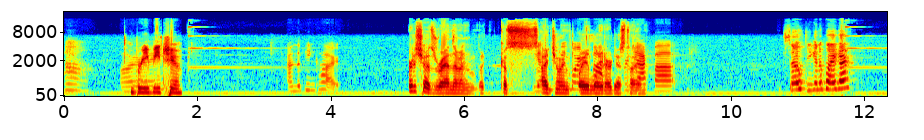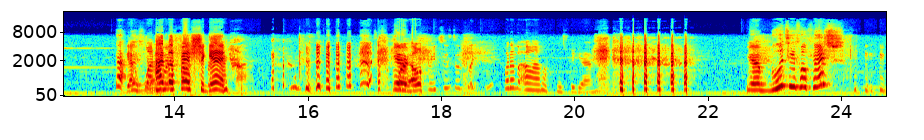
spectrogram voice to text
Bri beat you. I'm the pink heart. Pretty sure it's random and like because We I joined way spots later this time. Jackbox. So, you gonna play again? Yeah. We got sure. one I'm more the spot fish again. Poor Here. Elfey, she's just like, what am I? Oh, I'm a fish again. You're a beautiful fish.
